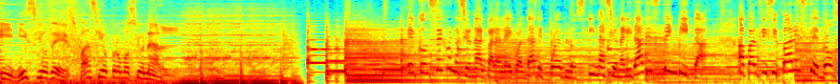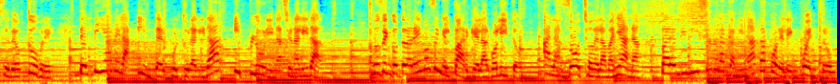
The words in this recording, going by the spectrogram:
Inicio de espacio promocional. Consejo Nacional para la Igualdad de Pueblos y Nacionalidades te invita a participar este 12 de octubre del Día de la Interculturalidad y Plurinacionalidad. Nos encontraremos en el Parque El Arbolito a las 8 de la mañana para el inicio de la caminata por el encuentro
